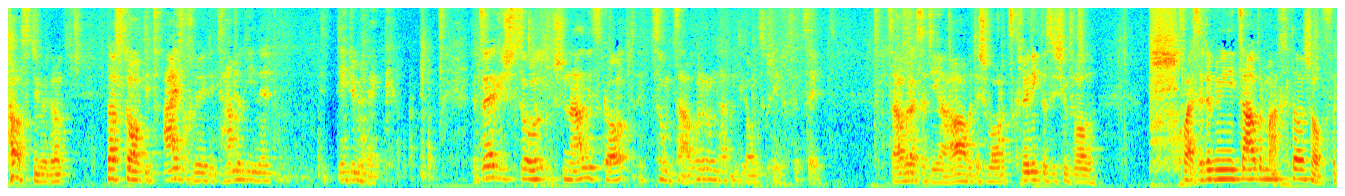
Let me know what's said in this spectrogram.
Das tun wir gerade. Das geht jetzt einfach nicht. Jetzt haben wir die nicht. Die, tun wir weg. Der Zwerg ist so schnell wie es geht zum Zauberer und hat ihm die ganze Geschichte erzählt. Der Zauberer hat gesagt, ja, aber der schwarze König, das ist im Fall... Ich weiss nicht, ob meine Zaubermacht hier arbeiten.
